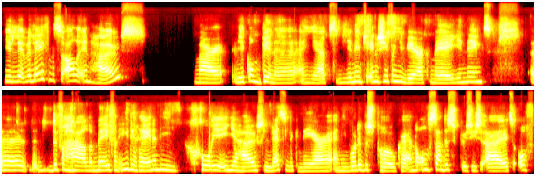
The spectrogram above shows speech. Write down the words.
je, we leven met z'n allen in huis. Maar je komt binnen en je, hebt, je neemt je energie van je werk mee. Je neemt uh, de, verhalen mee van iedereen. En die gooi je in je huis letterlijk neer. En die worden besproken. En er ontstaan discussies uit. Of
